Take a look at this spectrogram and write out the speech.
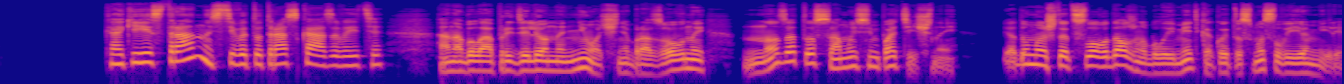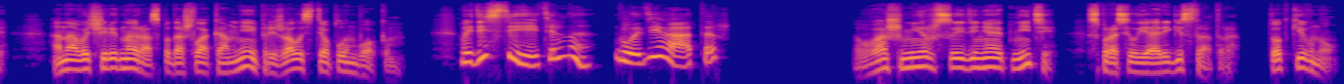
«Какие странности вы тут рассказываете?» Она была определенно не очень образованной, но зато самой симпатичной. Я думаю, что это слово должно было иметь какой-то смысл в ее мире. Она в очередной раз подошла ко мне и прижалась теплым боком. «Вы действительно гладиатор?» «Ваш мир соединяет нити?» — спросил я регистратора. Тот кивнул.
